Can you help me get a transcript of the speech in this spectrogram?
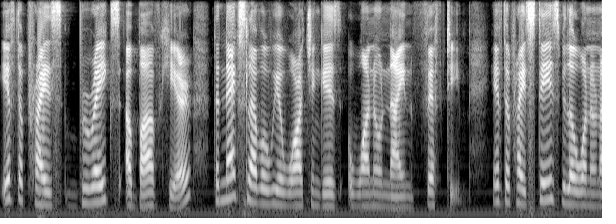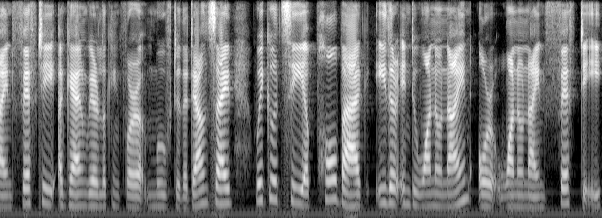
If the price breaks above here, the next level we are watching is 109.50. If the price stays below 109.50, again, we are looking for a move to the downside. We could see a pullback either into 109 or 109.50.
